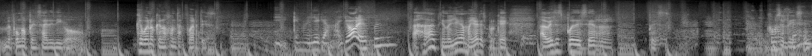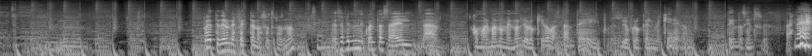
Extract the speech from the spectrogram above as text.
me pongo a pensar y digo, qué bueno que no son tan fuertes. Y que no llegue a mayores, pues. Ajá, que no llega a mayores porque a veces puede ser, pues, ¿cómo No se le dice? Mm, Puede tener un efecto en nosotros, ¿no? Sí. Pues, a final de cuentas a él, a- como hermano menor, yo lo quiero bastante y pues yo creo que él me quiere, ¿no? Tiene 200 pesos. Ay,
